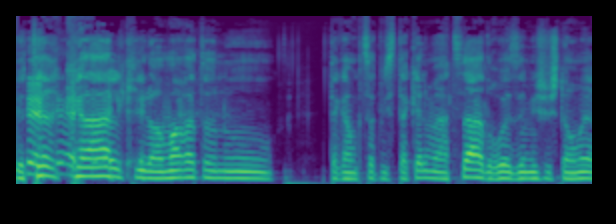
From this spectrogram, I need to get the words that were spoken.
יותר קל, כאילו, המרתון הוא... אתה גם קצת מסתכל מהצד, רואה איזה מישהו שאתה אומר,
